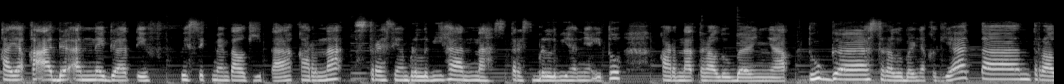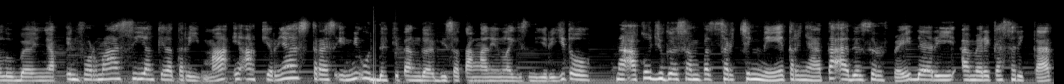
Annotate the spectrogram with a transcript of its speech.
kayak keadaan negatif fisik mental kita karena stres yang berlebihan. Nah, stres berlebihannya itu karena terlalu banyak tugas, terlalu banyak kegiatan, terlalu banyak informasi yang kita terima yang akhirnya stres ini udah kita nggak bisa tanganin lagi sendiri gitu. Nah, aku juga sempat searching nih, ternyata ada survei dari Amerika Serikat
